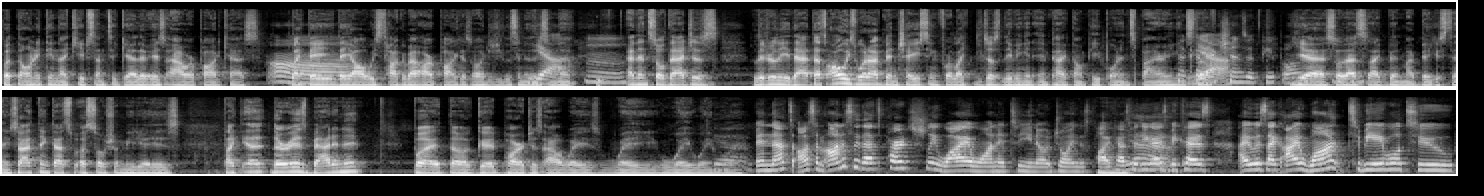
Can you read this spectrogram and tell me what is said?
But the only thing that keeps them together is our podcast. Like they they always talk about our podcast. Oh, did you listen to this Yeah. and that? And then so that just literally that that's always what I've been chasing for like just leaving an impact on people and inspiring and The stuff. Yeah. connections with people. Yeah, so that's like been my biggest thing. So I think that's what social media is. Like uh, there is bad in it, but the good part just outweighs way way way more. And that's awesome. Honestly, that's partially why I wanted to, you know, join this mm-hmm. podcast with you guys because I was like, I want to be able to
